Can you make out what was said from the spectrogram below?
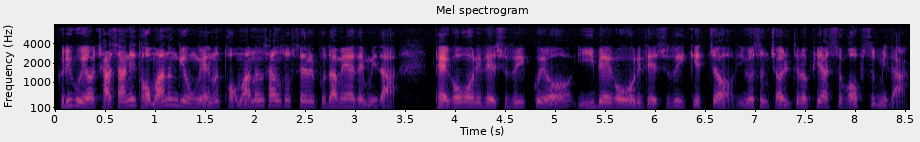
그리고요, 자산이 더 많은 경우에는 더 많은 상속세를 부담해야 됩니다. 100억 원이 될 수도 있고요, 200억 원이 될 수도 있겠죠. 이것은 절대로 피할 수가 없습니다.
